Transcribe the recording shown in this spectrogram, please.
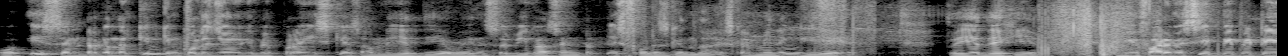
और इस सेंटर के अंदर किन किन कॉलेजों के पेपर है? इसके सामने ये दिए हुए इन सभी का सेंटर इस कॉलेज के अंदर है। इसका मीनिंग ये है। तो ये देखिए, B pharmacy PPT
